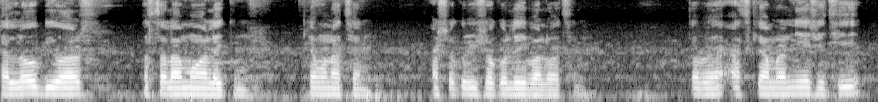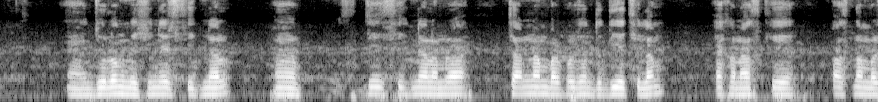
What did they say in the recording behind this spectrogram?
হ্যালো ভিউয়ার্স, আসসালামু আলাইকুম। কেমন আছেন? আশা করি সকলেই ভালো আছেন। তবে আজকে আমরা নিয়ে এসেছি জুলং মেশিনের সিগনাল যে সিগনাল আমরা চার নাম্বার পর্যন্ত দিয়েছিলাম, এখন আজকে পাঁচ নাম্বার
